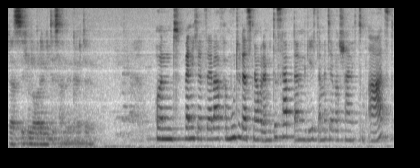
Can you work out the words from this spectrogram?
dass es sich um Neurodermitis handeln könnte. Und wenn ich jetzt selber vermute, dass ich Neurodermitis habe, dann gehe ich damit ja wahrscheinlich zum Arzt.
